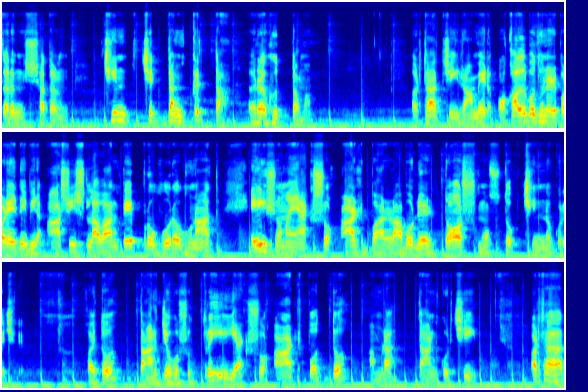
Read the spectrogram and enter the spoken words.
तरंग शतं छिन छिद्दं কৃত্তা রঘুত্তমম অর্থাৎ সেই রামের অকাল বোধনের পরে দেবীর আশিস লাভান্তে প্রভু রঘুনাথ এই সময় একশো আট বার রাবণের দশ মস্তক ছিন্ন করেছিলেন। হয়তো তার যোগসূত্রেই এই একশো আট পদ্ম আমরা দান করছি। অর্থাৎ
